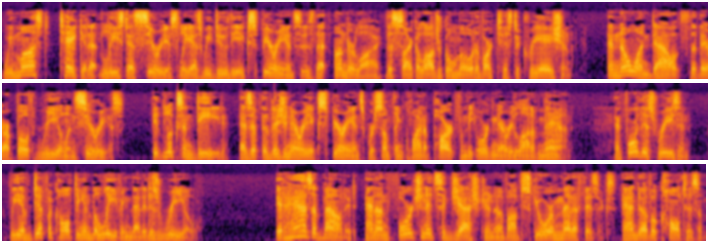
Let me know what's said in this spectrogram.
We must take it at least as seriously as we do the experiences that underlie the psychological mode of artistic creation, and no one doubts that they are both real and serious. It looks indeed as if the visionary experience were something quite apart from the ordinary lot of man, and for this reason we have difficulty in believing that it is real. It has about it an unfortunate suggestion of obscure metaphysics and of occultism,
